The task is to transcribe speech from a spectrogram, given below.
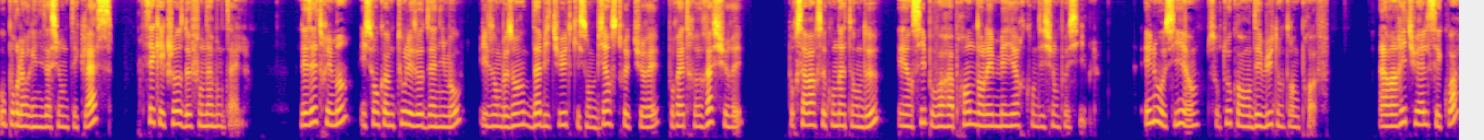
ou pour l'organisation de tes classes, c'est quelque chose de fondamental. Les êtres humains, ils sont comme tous les autres animaux, ils ont besoin d'habitudes qui sont bien structurées pour être rassurés, pour savoir ce qu'on attend d'eux et ainsi pouvoir apprendre dans les meilleures conditions possibles. Et nous aussi, hein, surtout quand on débute en tant que prof. Alors un rituel, c'est quoi?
